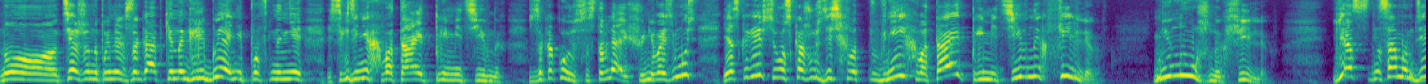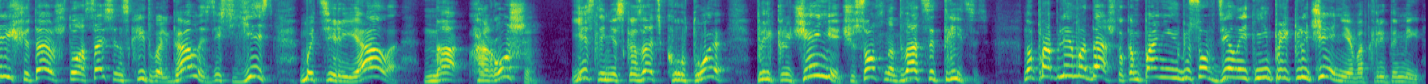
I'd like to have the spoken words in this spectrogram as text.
Но те же, например, загадки на грибы, они, не, среди них хватает примитивных. За какую составляющую не возьмусь, я, скорее всего, скажу, здесь хват, в ней хватает примитивных филлеров. Ненужных филлеров. Я на самом деле считаю, что Assassin's Creed Valhalla здесь есть материала на хорошее, если не сказать крутое, приключение часов на 20-30. Но проблема, да, что компания Ubisoft делает не приключения в открытом мире.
